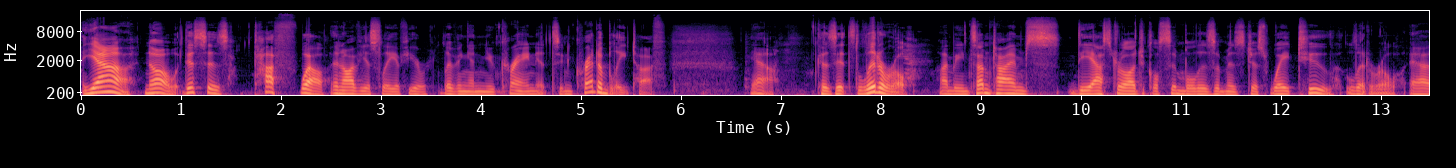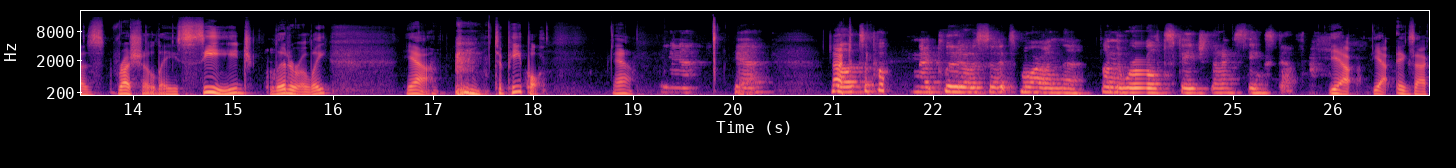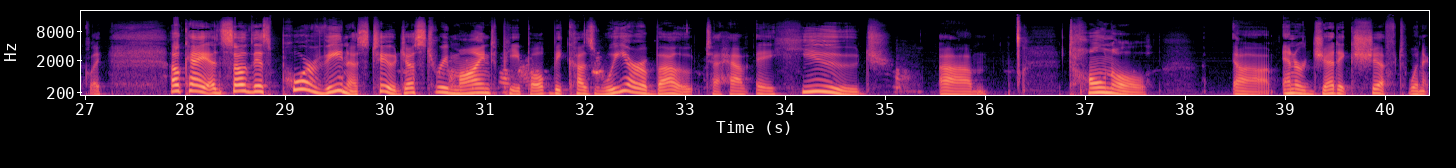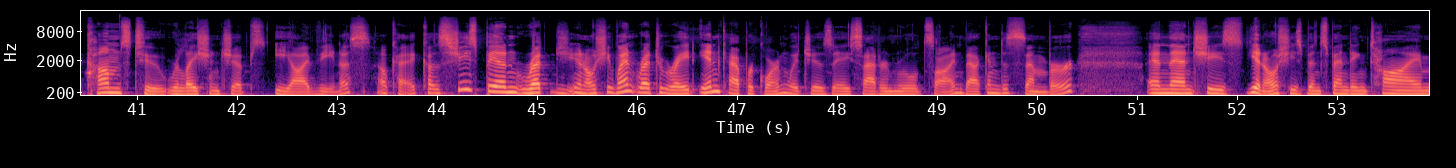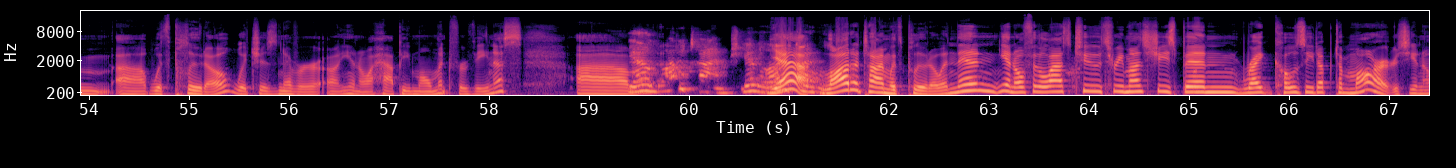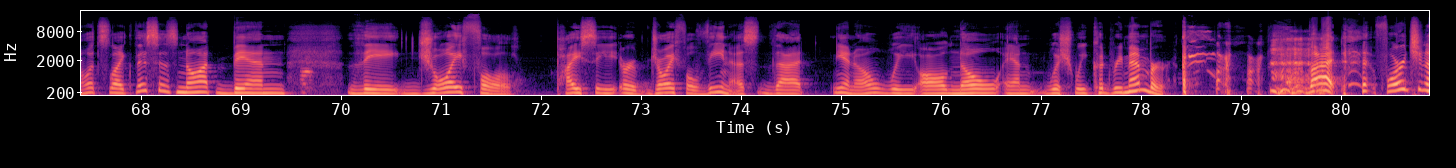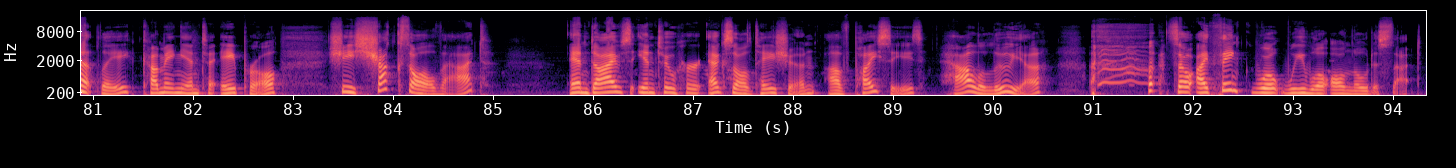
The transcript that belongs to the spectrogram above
yeah, no, this is tough. Well, and obviously, if you're living in Ukraine, it's incredibly tough. Yeah, because it's literal. I mean, sometimes the astrological symbolism is just way too literal, as Russia lays siege, literally, yeah, to people. Yeah. Yeah. Yeah. Not well, it's opposing my Pluto, so it's more on the on the world stage that I'm seeing stuff. Yeah. Yeah. Exactly. Okay, and so this poor Venus too. Just to remind people, because we are about to have a huge um, tonal uh, energetic shift when it comes to relationships ei venus okay because she's been ret- you know she went retrograde in capricorn which is a saturn ruled sign back in december. And then she's you know she's been spending time uh, with pluto which is never uh, you know a happy moment for venus um, yeah, a lot of time. She had a lot yeah, of time. a lot of time with Pluto. And then, you know, for the last two, three months, she's been right cozied up to Mars. You know, it's like this has not been the joyful Pisces or joyful Venus that, you know, we all know and wish we could remember. but fortunately, coming into April, she shucks all that and dives into her exaltation of Pisces. Hallelujah. so I think we'll, we will all notice that.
